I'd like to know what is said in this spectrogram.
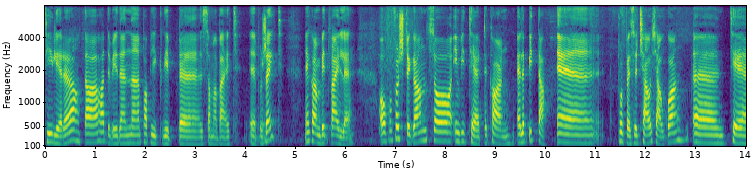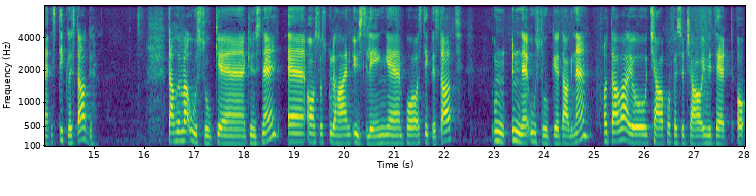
tidligere. Da, da hadde vi den uh, papirklipp-samarbeidsprosjekt uh, med Karen Bitt Weile. Og for første gang så inviterte Karen, eller Bitt, da, eh, professor Chao Xiaoguang eh, til Stiklestad. Da hun var Osok-kunstner, eh, og så skulle ha en utstilling eh, på Stiklestad under Osok-dagene. Og da var jo Chao, professor Chao invitert å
